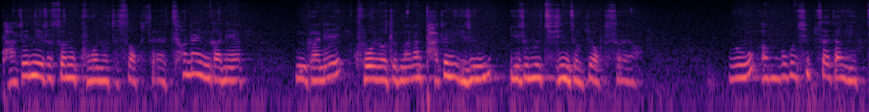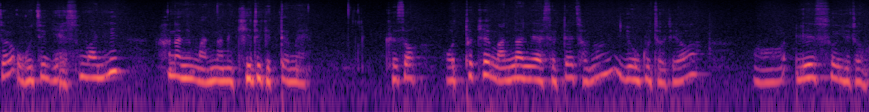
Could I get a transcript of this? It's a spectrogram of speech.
다른 이로서는 구원 얻을 수 없어요. 천하 인간의 인간의 구원 얻을 만한 다른 이름, 이름을 주신 적이 없어요. 요한복음 14장 6절 오직 예수만이 하나님 만나는 길이기 때문에 그래서 어떻게 만나냐 했을 때 저는 요 구절이요. 어, 예수 이름.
